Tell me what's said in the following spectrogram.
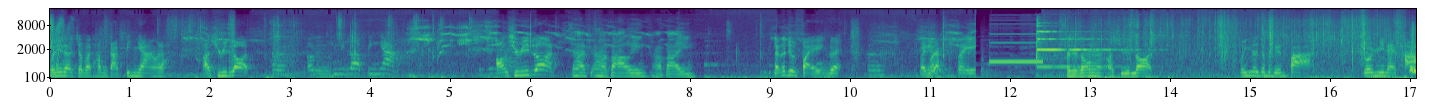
วันนี้เราจะมาทำการปิ้งย่างแล้วล่ะเอาชีวิตรอด เออเอาชีวิตรอดปิ้งย่างเอาชีวิตรอดจะหาหาปลาเอาเองหาปลาเองแล้วก็จุดไฟเองด้วย เออไปดีกว่าไฟเราจะต้องเอาชีวิตรอด วันนี้เราจะมาเดินป่า โดยมีนายพราน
